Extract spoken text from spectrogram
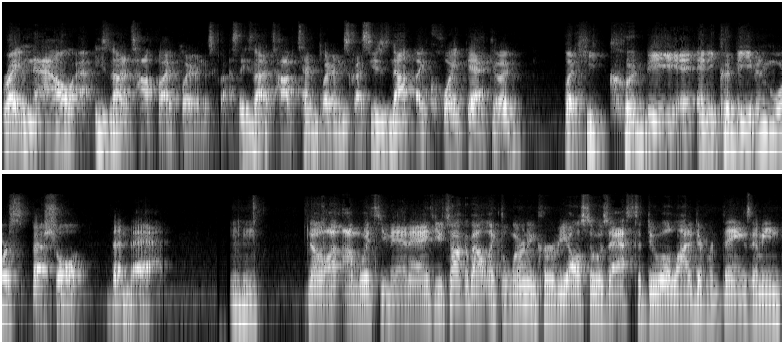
right now, he's not a top five player in this class. He's not a top ten player in this class. He's not like quite that good, but he could be, and he could be even more special than that. Mm-hmm. No, I, am with you, man. And if you talk about like the learning curve, he also was asked to do a lot of different things. I mean,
